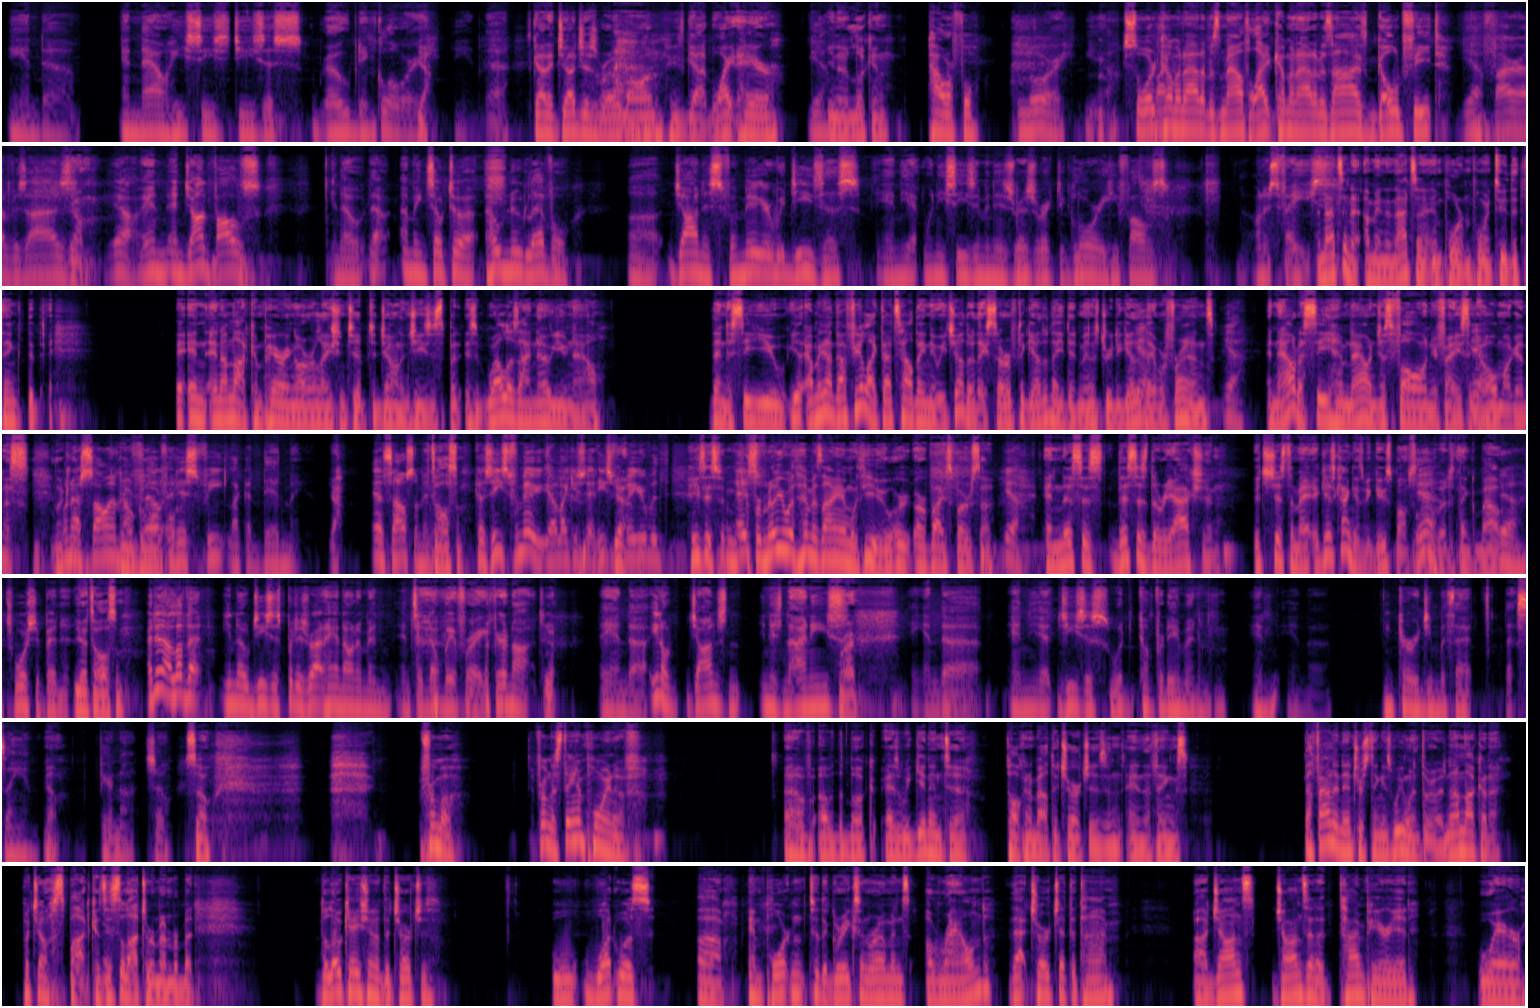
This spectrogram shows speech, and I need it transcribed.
and uh, and now he sees Jesus robed in glory. Yeah. and uh, He's got a judge's robe on. He's got white hair, yeah, you know, looking powerful. glory. Yeah, Sword Light- coming out of his mouth, light coming out of his eyes, gold feet. Yeah, fire out of his eyes. Yeah. yeah, and and John falls. You know, that, I mean, so to a whole new level. Uh, John is familiar with Jesus, and yet when he sees him in his resurrected glory, he falls on his face. And that's an, I mean, and that's an important point too, to think that, and, and I'm not comparing our relationship to John and Jesus, but as well as I know you now, than to see you. I mean, I feel like that's how they knew each other. They served together, they did ministry together, Yeah. they were friends. yeah. And now to see him now and just fall on your face and Yeah. go, oh my goodness. When I saw him, I fell glorified." at his feet like a dead man. Yeah. That's awesome. It's awesome. because he's familiar. Yeah, like you said, he's Yeah. familiar with. He's as As- familiar with him as I am with you, or, or vice versa. Yeah. And this is this is the reaction. It's just amazing. It just kind of gives me goosebumps a Yeah. little bit to think about. Yeah, it's worship, isn't it? Yeah, it's awesome. And then I love that, you know, Jesus put his right hand on him and, and said, Don't be afraid, fear not. Yeah. And, uh, you know, John's in his 90s. Right. And uh, and yet Jesus would comfort him and and, and uh, encourage him with that, that saying, Yeah. Fear not. So, So from a from the standpoint of of of the book, as we get into talking about the churches and, and the things, I found it interesting as we went through it, and I'm not gonna put you on the spot because it's a lot to remember, but the location of the churches, what was uh, important to the Greeks and Romans around that church at the time. Uh, John's John's in a time period where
